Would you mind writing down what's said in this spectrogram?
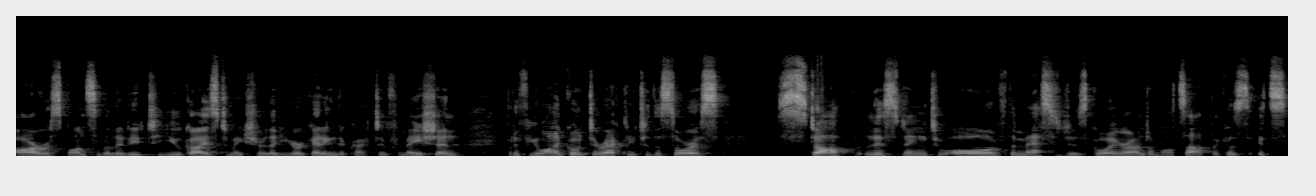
our responsibility to you guys to make sure that you're getting the correct information. But if you want to go directly to the source, stop listening to all of the messages going around on WhatsApp because it's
